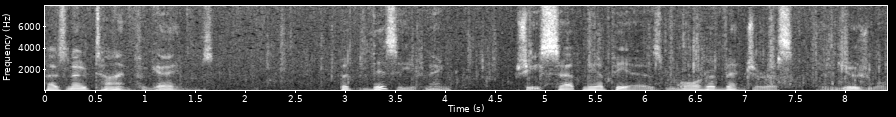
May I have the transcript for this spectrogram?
has no time for games. But this evening, she certainly appears more adventurous than usual.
